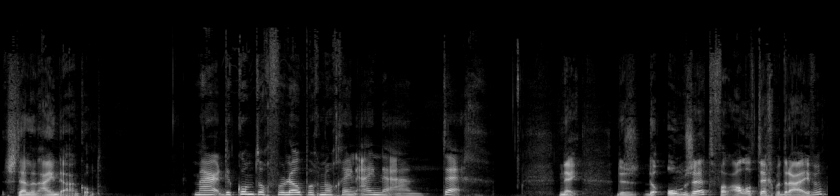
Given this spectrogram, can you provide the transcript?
snel een einde aankomt. Maar er komt toch voorlopig nog geen einde aan tech? Nee, dus de omzet van alle techbedrijven,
